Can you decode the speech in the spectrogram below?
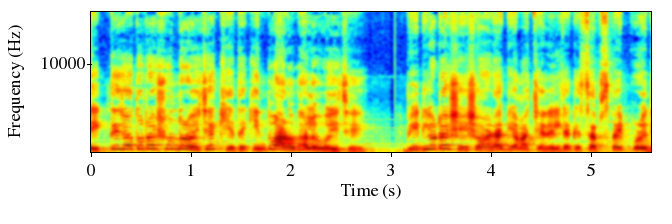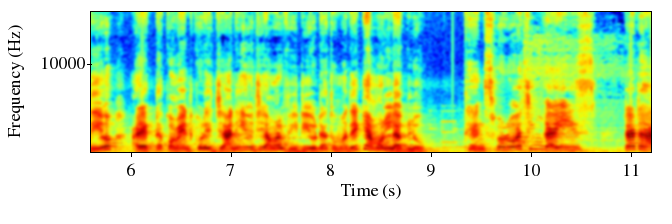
দেখতে যতটা সুন্দর হয়েছে, খেতে কিন্তু আরও ভালো হয়েছে। ভিডিওটা শেষ হওয়ার আগে আমার চ্যানেলটাকে সাবস্ক্রাইব করে দিও আর একটা কমেন্ট করে জানিও যে আমার ভিডিওটা তোমাদের কেমন লাগল। Thanks for watching guys tata!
